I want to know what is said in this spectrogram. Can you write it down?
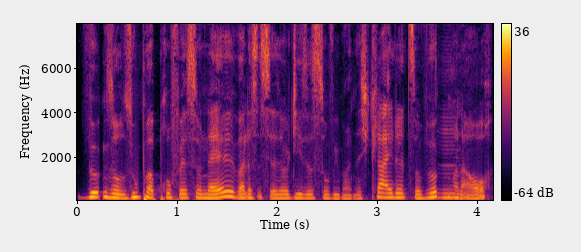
wirken so super professionell, weil das ist ja so dieses, so wie man sich kleidet, so wirkt man auch.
